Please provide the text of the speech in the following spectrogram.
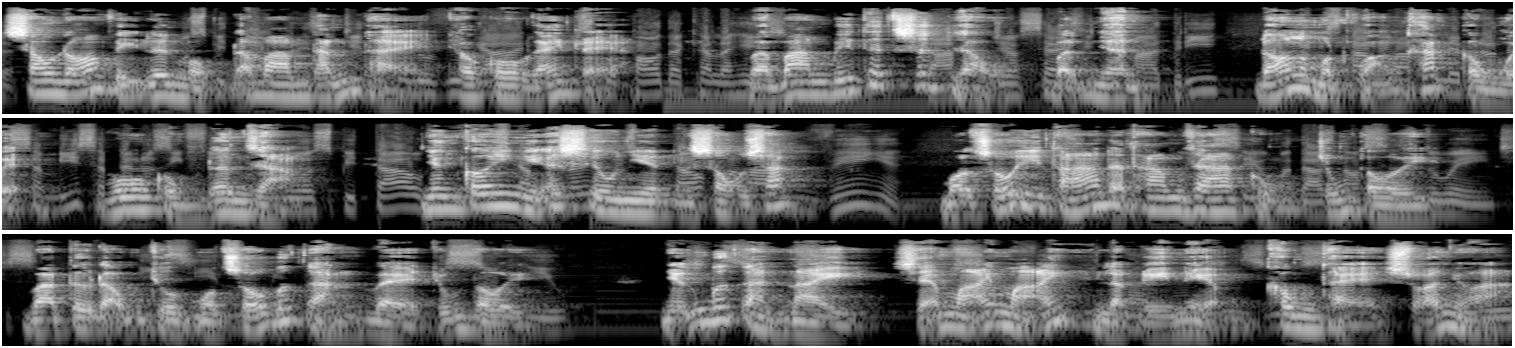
Sau đó vị linh mục đã ban thánh thể cho cô gái trẻ và ban bí tích sức giàu bệnh nhân. Đó là một khoảng khắc cầu nguyện vô cùng đơn giản nhưng có ý nghĩa siêu nhiên sâu sắc. Một số y tá đã tham gia cùng chúng tôi và tự động chụp một số bức ảnh về chúng tôi những bức ảnh này sẽ mãi mãi là kỷ niệm không thể xóa nhòa.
